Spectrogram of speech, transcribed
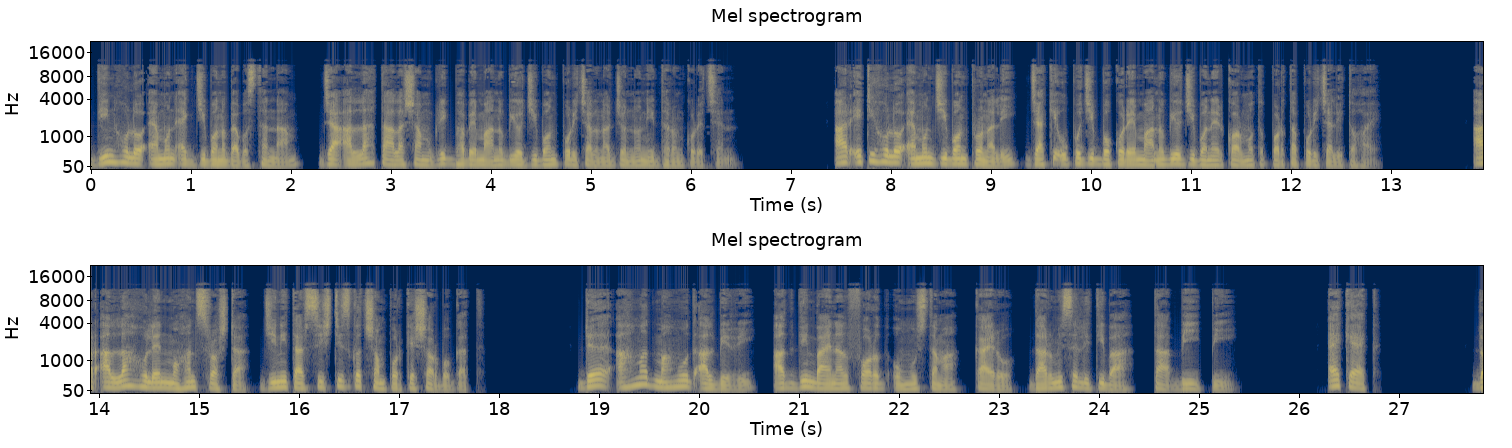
দিন হল এমন এক জীবন ব্যবস্থার নাম, যা আল্লাহ তালা সামগ্রিকভাবে মানবীয় জীবন পরিচালনার জন্য নির্ধারণ করেছেন। আর এটি হল এমন জীবন প্রণালী, যাকে উপজীব্য করে মানবীয় জীবনের কর্মতৎপরতা পরিচালিত হয়। আর আল্লাহ হলেন মহান স্রষ্টা, যিনি তার সৃষ্টিসগত সম্পর্কে সর্বজ্ঞাত। ডে. আহমদ মাহমুদ আলবিরি আদদিন বায়নাল ফরদ ও মুস্তামা কায়রো, দারুমিসা লিতিবা তা বি পি। এক এক ড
